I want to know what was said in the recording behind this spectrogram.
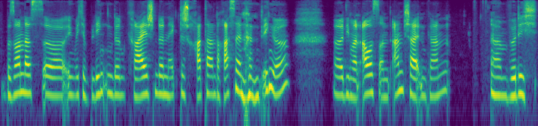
Besonders äh, irgendwelche blinkenden, kreischenden, hektisch ratternd, rasselnden Dinge, äh, die man aus- und anschalten kann, ähm, würde ich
